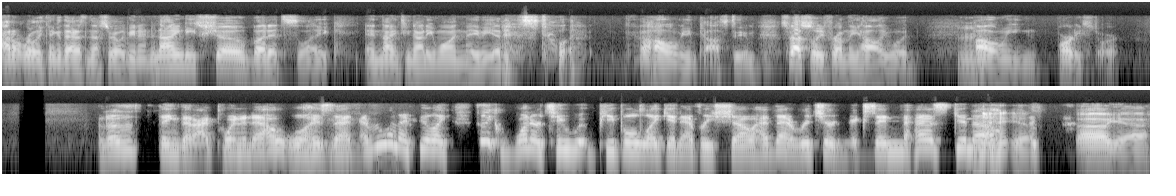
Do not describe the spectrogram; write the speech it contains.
I don't really think of that as necessarily being a 90s show, but it's like in 1991, maybe it is still a, a Halloween costume, especially from the Hollywood mm-hmm. Halloween party store. Another thing that I pointed out was that everyone I feel like I feel like one or two people like in every show had that Richard Nixon mask, you know. yes. Oh yeah.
